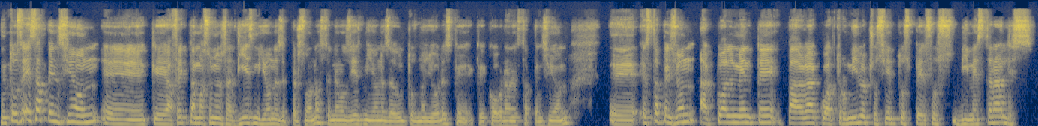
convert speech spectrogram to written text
Entonces, esa pensión eh, que afecta más o menos a 10 millones de personas, tenemos 10 millones de adultos mayores que, cobran esta pensión, esta pensión actualmente paga 4.800 pesos bimestrales.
